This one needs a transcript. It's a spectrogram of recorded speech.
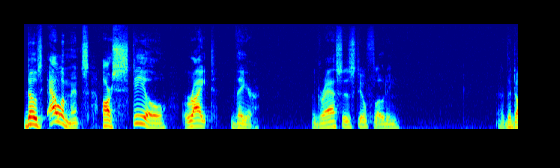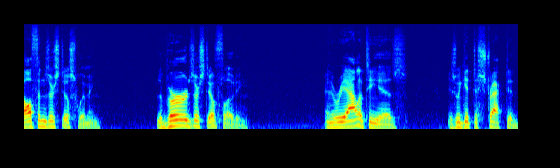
those elements are still right there. The grass is still floating, uh, the dolphins are still swimming, the birds are still floating. And the reality is, is we get distracted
